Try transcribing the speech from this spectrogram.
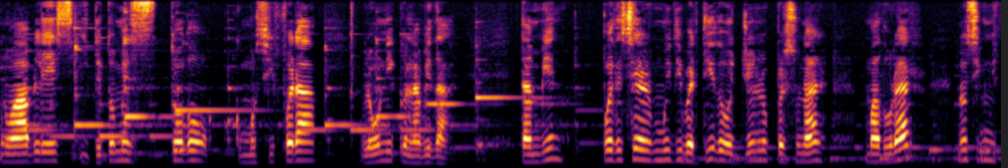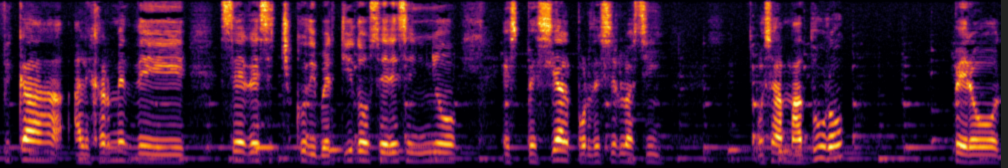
no hables y te tomes todo como si fuera lo único en la vida. También puede ser muy divertido. Yo en lo personal, madurar no significa alejarme de ser ese chico divertido, ser ese niño especial, por decirlo así. O sea, maduro, pero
